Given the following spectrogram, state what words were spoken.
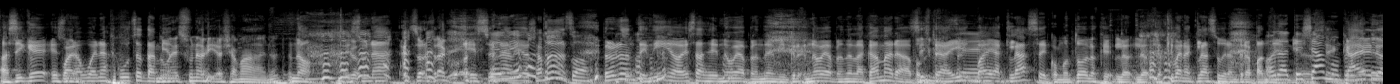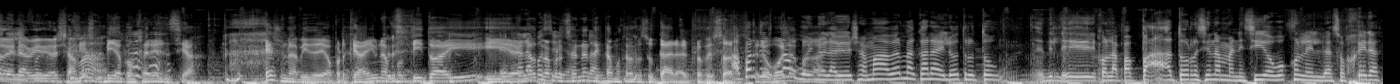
Así que es Bueno, una buena excusa también. No es una videollamada, ¿no? No, es una, Es otra cosa. Es una videollamada. truco. Pero no han tenido esas de no voy a prender el micro- no voy a prender la cámara, porque Sí, usted ahí sí. vaya a clase como todos los que lo- lo- los que iban a clase durante la pandemia. Hola, te llamo, Se pero cae lo de la videollamada. Es videoconferencia. Es una video, porque hay una fotito ahí y Está la, la otra te está mostrando su cara, el profesor. Aparte Pero vos está bueno apagás. la videollamada, ver la cara del otro todo, eh, eh, con la papada, todo recién amanecido, vos con las ojeras.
